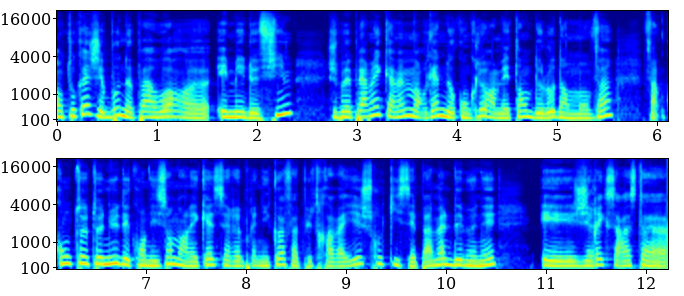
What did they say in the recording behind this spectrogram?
En tout cas, j'ai beau ne pas avoir euh, aimé le film, je me permets quand même, Morgane, de conclure en mettant de l'eau dans mon vin. Enfin, compte tenu des conditions dans lesquelles Serebrennikov a pu travailler, je trouve qu'il s'est pas mal démené et j'irais que ça reste euh,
